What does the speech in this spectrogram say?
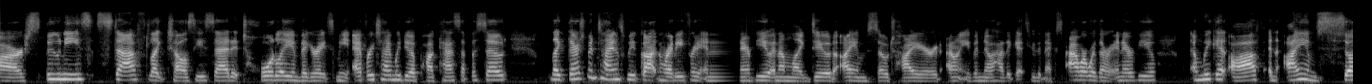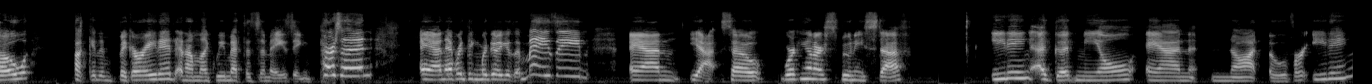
our spoonies stuff, like Chelsea said, it totally invigorates me. Every time we do a podcast episode, like there's been times we've gotten ready for an interview and I'm like, dude, I am so tired. I don't even know how to get through the next hour with our interview. And we get off and I am so fucking invigorated. And I'm like, we met this amazing person and everything we're doing is amazing. And yeah, so working on our spoony stuff, eating a good meal and not overeating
